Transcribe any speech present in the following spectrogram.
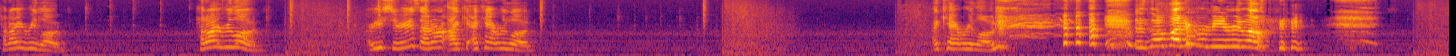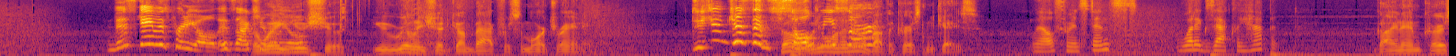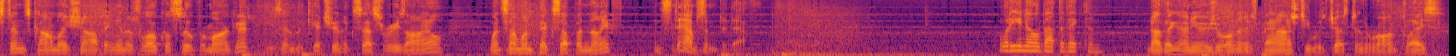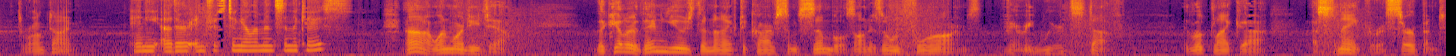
How do I reload? How do I reload? Are you serious? I don't... I, I can't reload. I can't reload. There's no button for me to reload. this game is pretty old. It's actually The way really you shoot, you really should come back for some more training. Did you just So, insult what do you me, want to know sir? about the Kirsten case? Well, for instance, what exactly happened? Guy named Kirsten's calmly shopping in his local supermarket. He's in the kitchen accessories aisle when someone picks up a knife and stabs him to death. What do you know about the victim? Nothing unusual in his past. He was just in the wrong place at the wrong time. Any other interesting elements in the case? Ah, one more detail. The killer then used the knife to carve some symbols on his own forearms. Very weird stuff. It looked like a, a snake or a serpent.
